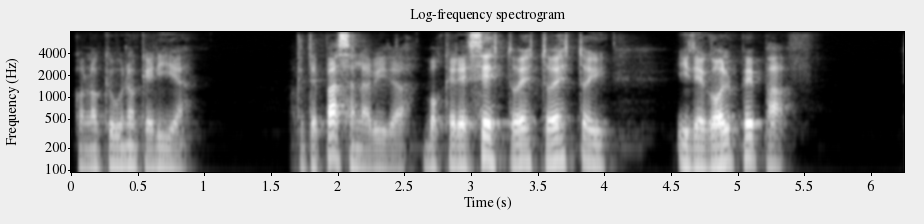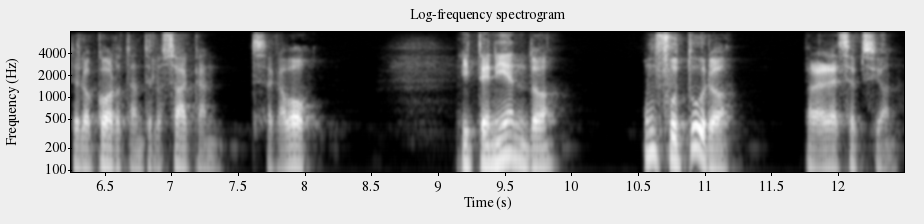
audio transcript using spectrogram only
con lo que uno quería. ¿Qué te pasa en la vida? Vos querés esto, esto, esto y, y de golpe, paf, te lo cortan, te lo sacan, se acabó. Y teniendo un futuro para la decepción.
